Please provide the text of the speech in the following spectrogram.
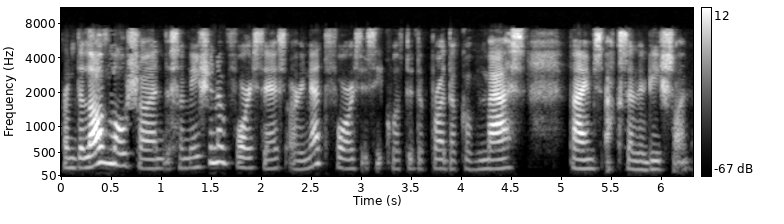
From the law of motion, the summation of forces or net force is equal to the product of mass times acceleration.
